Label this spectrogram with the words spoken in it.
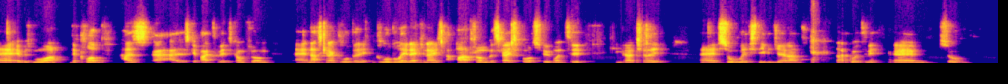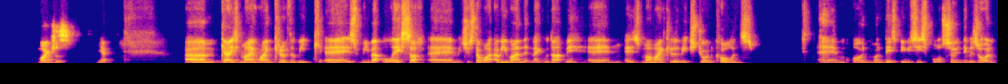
Uh, it was more the club has uh, let's get back to where it's come from, and that's kind of globally globally recognised. Apart from the Sky Sports, who want to congratulate uh, solely Steven Gerrard. That got to me. Um, so, wankers. Yeah. Um, guys, my wanker of the week uh, is a wee bit lesser. Um, it's just a, a wee one that niggled at me. Um, is my wanker of the week's John Collins. Um, on Monday's BBC Sports Sound, he was on,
